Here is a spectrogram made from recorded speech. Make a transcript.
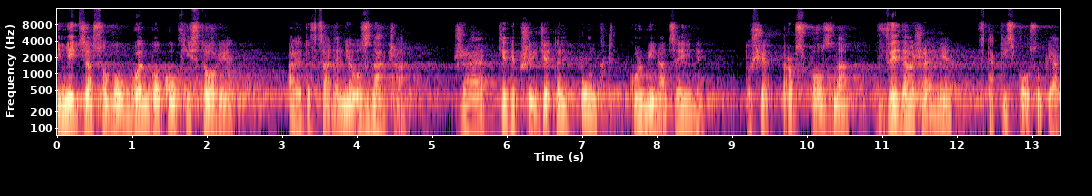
i mieć za sobą głęboką historię, ale to wcale nie oznacza, że kiedy przyjdzie ten punkt kulminacyjny, to się rozpozna wydarzenie w taki sposób, jak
